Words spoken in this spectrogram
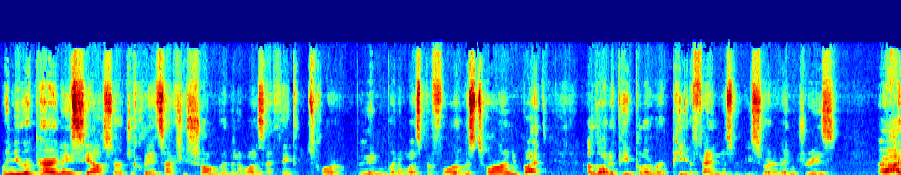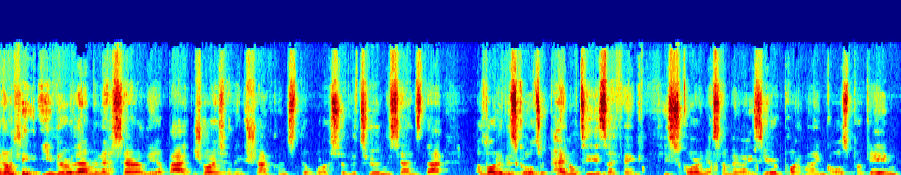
when you repair an ACL surgically, it's actually stronger than it was, I think, tor- than when it was before it was torn. But a lot of people are repeat offenders with these sort of injuries. Uh, I don't think either of them are necessarily a bad choice. I think Shankland's the worst of the two in the sense that a lot of his goals are penalties. I think he's scoring at something like 0.9 goals per game,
